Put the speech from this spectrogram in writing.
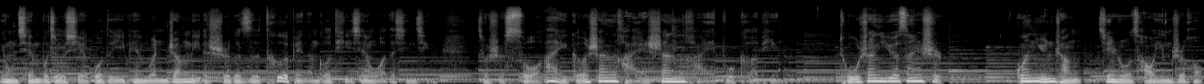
用前不久写过的一篇文章里的十个字，特别能够体现我的心情，就是“所爱隔山海，山海不可平。土山约三世”。关云长进入曹营之后，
